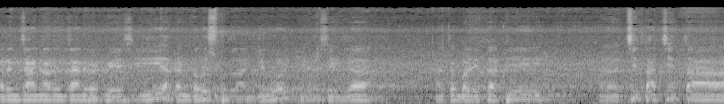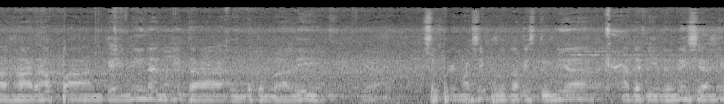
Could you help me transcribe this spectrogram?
rencana-rencana PBSI akan terus berlanjut ya, sehingga eh, kembali tadi eh, cita-cita, harapan, keinginan kita untuk kembali ya, supremasi bulu tangkis dunia ada di Indonesia ini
